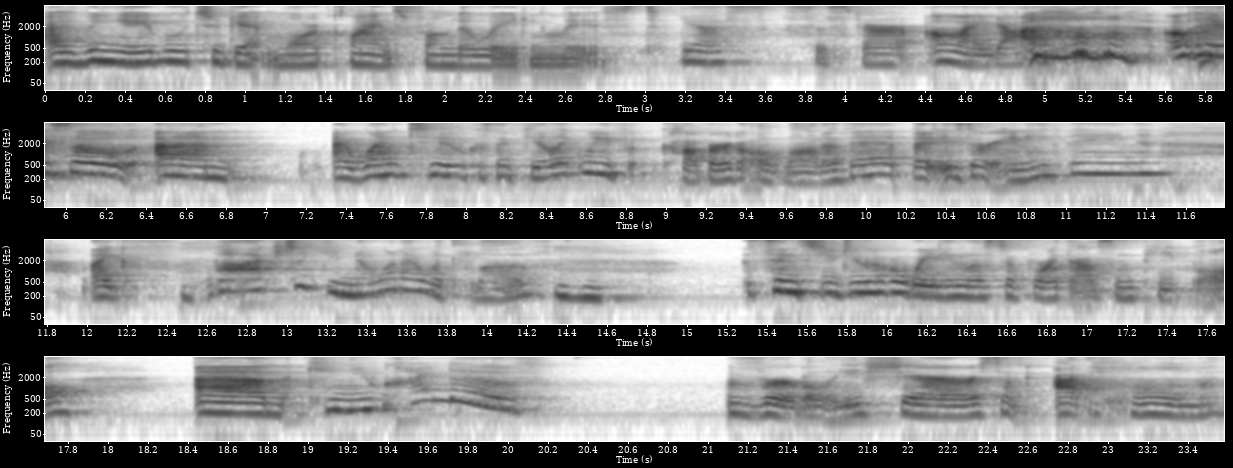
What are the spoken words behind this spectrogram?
I've been able to get more clients from the waiting list. Yes, sister. Oh my god. okay, so um, I went to because I feel like we've covered a lot of it, but is there anything like? Well, actually, you know what I would love, since you do have a waiting list of four thousand people. Um, can you kind of verbally share some at home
